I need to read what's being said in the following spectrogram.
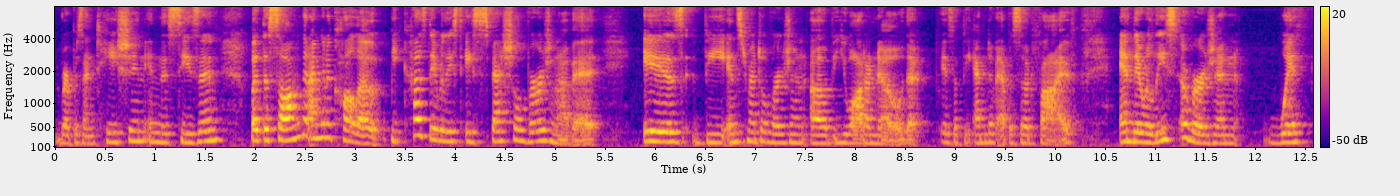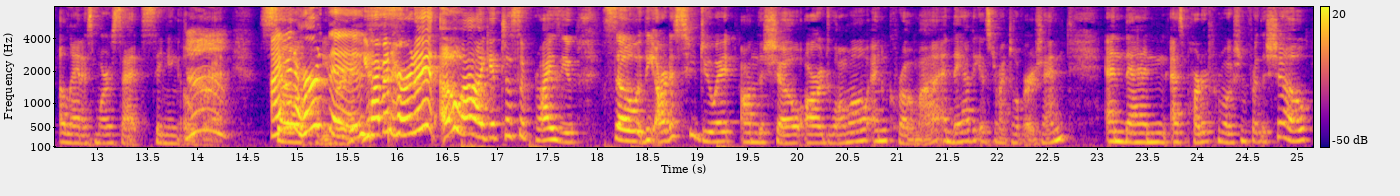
representation in this season. But the song that I'm going to call out because they released a special version of it is the instrumental version of You Oughta Know that is at the end of episode five. And they released a version with Alanis Morissette singing over it. So, I haven't heard have you it? this. You haven't heard it? Oh wow, I get to surprise you. So the artists who do it on the show are Duomo and Chroma, and they have the instrumental version. And then as part of promotion for the show,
